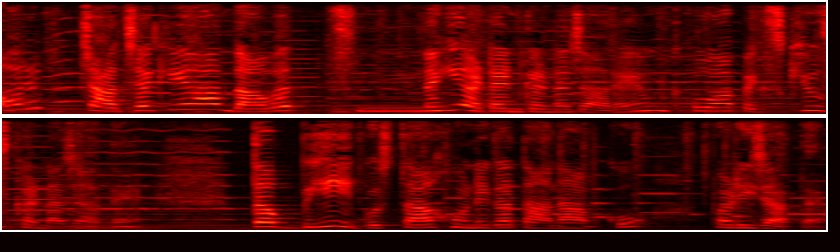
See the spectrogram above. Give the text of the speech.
और अब चाचा के यहाँ दावत नहीं अटेंड करना चाह रहे हैं, उनको आप एक्सक्यूज करना चाहते हैं, तब भी गुस्ताख होने का ताना आपको पड़ ही जाता है।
